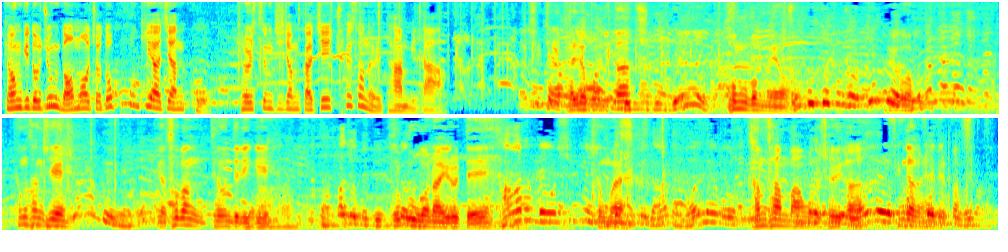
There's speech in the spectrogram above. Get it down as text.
경기도 중 넘어져도 포기하지 않고 결승 지점까지 최선을 다합니다. 실제로 달려보니까 더 무겁네요. 그리고 평상시에 소방대원들이 이게 불 끄거나 이럴 때 정말 감사한 마음으로 저희가 생각을 해야 될 것 같습니다.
